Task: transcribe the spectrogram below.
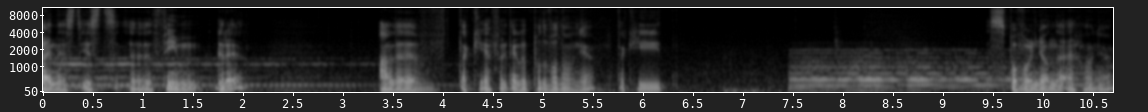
Fajny jest, jest y, theme gry, ale taki efekt jakby pod wodą, nie? Taki spowolnione echo, nie?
